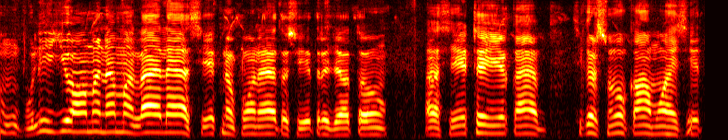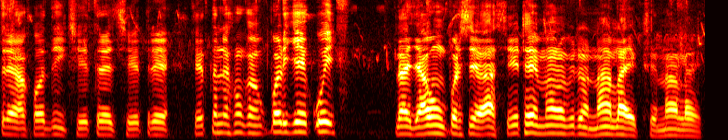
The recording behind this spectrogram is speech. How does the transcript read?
આમાં ગયો આમાં આમાં લાય લાય શેઠનો ફોન આવ્યો તો ક્ષેત્રે જતો હું. આ શેઠે એક આ શીખર શું કામ હોય ક્ષેત્રે આખો દી ક્ષેત્રે ક્ષેત્રે ચેતનને શું કામ ઉપાડી જાય કોઈ? લાય જવું પડશે. આ શેઠે મારો બેટો ના લાયક છે ના લાયક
